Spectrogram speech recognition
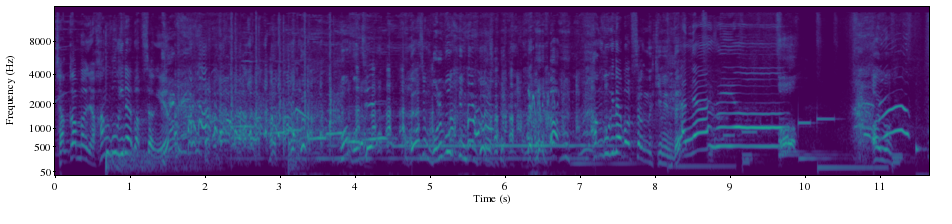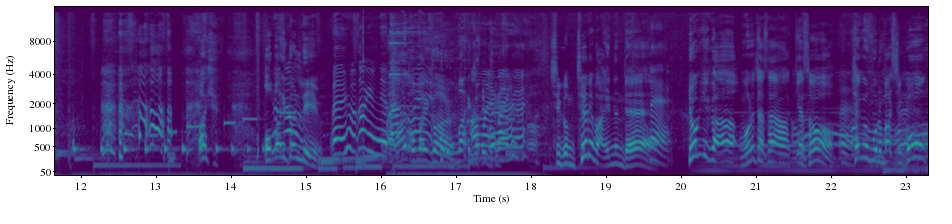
잠깐만요. 한국인의 밥상이에요? 뭐 뭐지? 내가 지금 뭘 보고 있는 거지? 한국인의 밥상 느낌인데? 안녕하세요. 어? 아이고. 아이, 오마이걸님. 네, 효정입니다. 아, 오마이걸. 오마이걸. 지금 절에 와 있는데 네. 여기가 원효자사께서 해골물을 마시고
